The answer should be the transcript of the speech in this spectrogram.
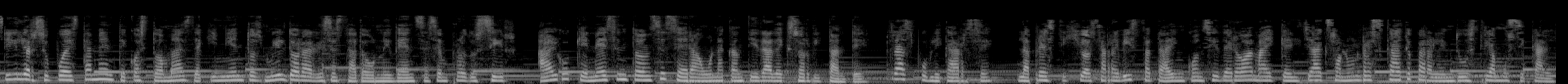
Thriller supuestamente costó más de 500 mil dólares estadounidenses en producir, algo que en ese entonces era una cantidad exorbitante. Tras publicarse, la prestigiosa revista Time consideró a Michael Jackson un rescate para la industria musical.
